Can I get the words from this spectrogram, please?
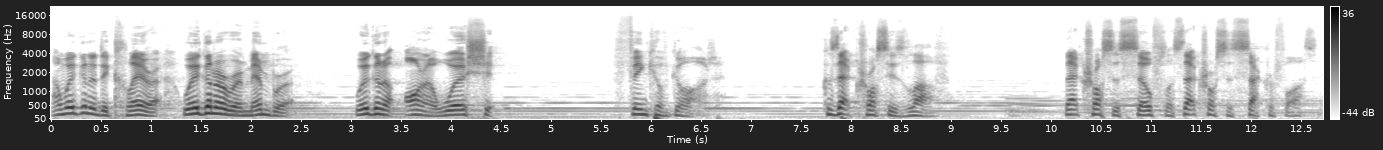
And we're going to declare it, we're going to remember it. We're going to honor, worship, think of God. Because that cross is love. That cross is selfless. That cross is sacrificing.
